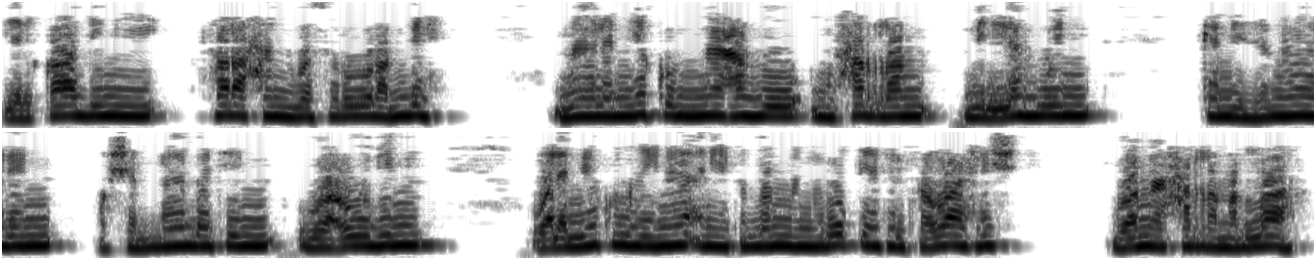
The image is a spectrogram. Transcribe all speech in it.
للقادم فرحا وسرورا به ما لم يكن معه محرم من لهو كمزمار وشبابة وعود ولم يكن غناء يتضمن رقية الفواحش وما حرم الله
